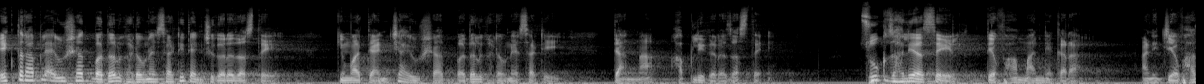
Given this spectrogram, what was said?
एकतर आपल्या आयुष्यात बदल घडवण्यासाठी त्यांची गरज असते किंवा त्यांच्या आयुष्यात बदल घडवण्यासाठी त्यांना आपली गरज असते. चूक झाली असेल तेव्हा मान्य करा. आणि जेव्हा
